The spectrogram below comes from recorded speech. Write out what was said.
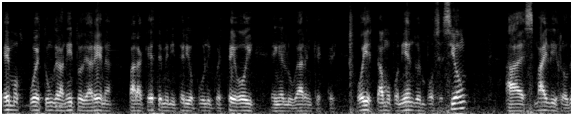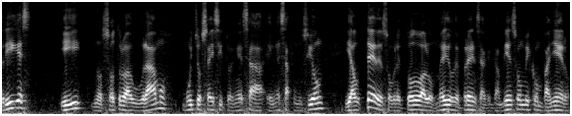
hemos puesto un granito de arena para que este Ministerio Público esté hoy en el lugar en que esté. Hoy estamos poniendo en posesión a Smiley Rodríguez y nosotros auguramos muchos éxitos en esa, en esa función. Y a ustedes, sobre todo a los medios de prensa, que también son mis compañeros,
